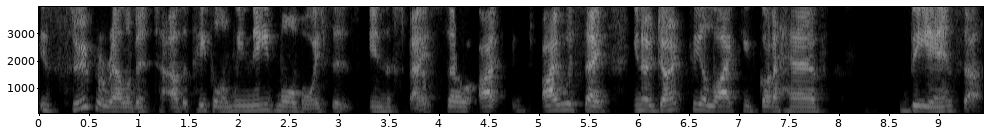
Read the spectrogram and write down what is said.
is super relevant to other people and we need more voices in the space. Yeah. So I I would say, you know, don't feel like you've got to have the answer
